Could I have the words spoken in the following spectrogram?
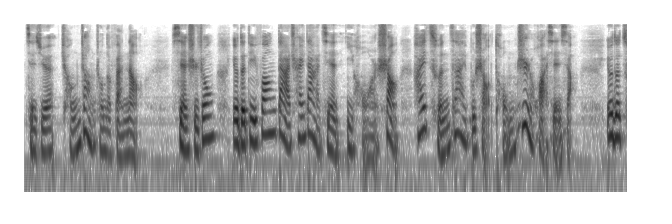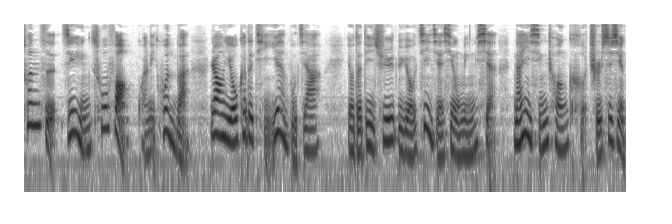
解决成长中的烦恼。现实中，有的地方大拆大建一哄而上，还存在不少同质化现象；有的村子经营粗放，管理混乱，让游客的体验不佳；有的地区旅游季节性明显，难以形成可持续性。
